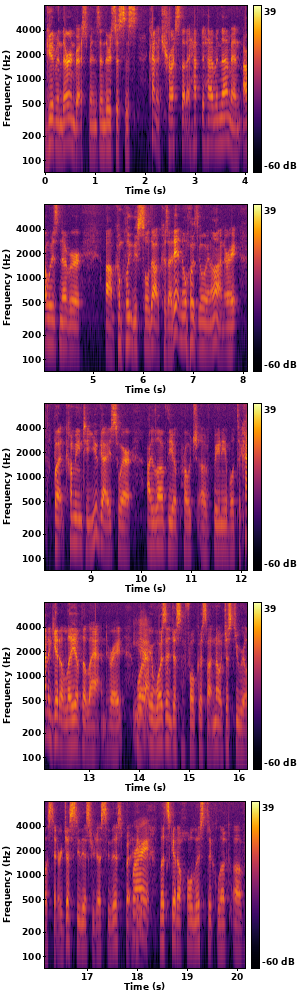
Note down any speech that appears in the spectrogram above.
given their investments. And there's just this kind of trust that I have to have in them, and I was never um, completely sold out because I didn't know what was going on, right? But coming to you guys, where I love the approach of being able to kind of get a lay of the land, right? Where Yeah. it wasn't just a focus on no, just do real estate or just do this or just do this, but Right. hey, let's get a holistic look of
